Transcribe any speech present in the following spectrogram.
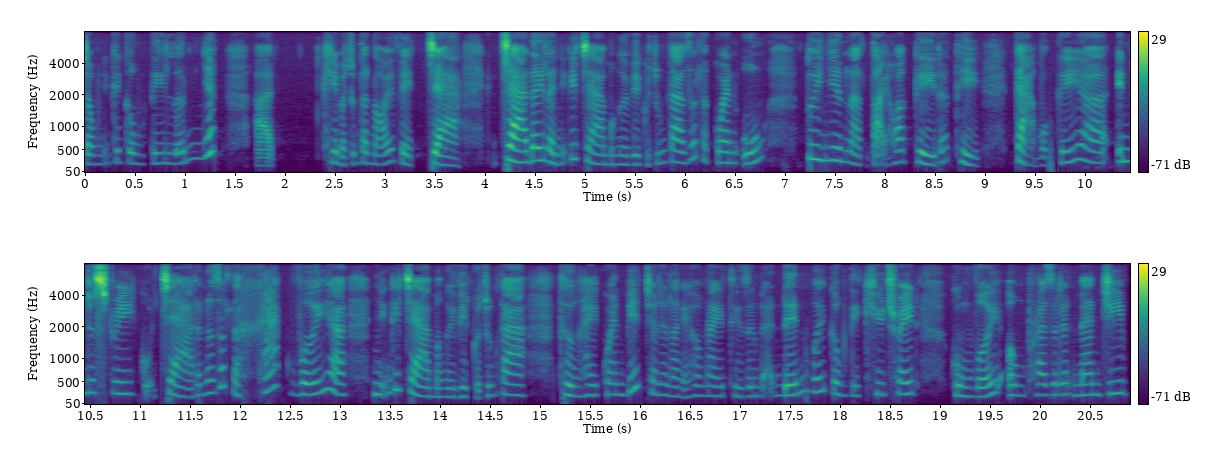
trong những cái công ty lớn nhất à, khi mà chúng ta nói về trà trà đây là những cái trà mà người Việt của chúng ta rất là quen uống tuy nhiên là tại Hoa Kỳ đó thì cả một cái uh, industry của trà đó nó rất là khác với uh, những cái trà mà người Việt của chúng ta thường hay quen biết cho nên là ngày hôm nay thì Dương đã đến với công ty Q Trade cùng với ông President Manjeev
